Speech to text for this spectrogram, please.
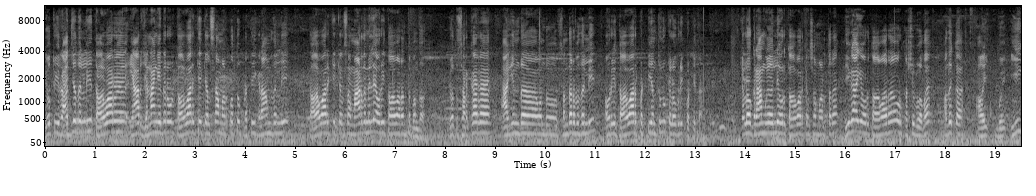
ಇವತ್ತು ಈ ರಾಜ್ಯದಲ್ಲಿ ತಳವಾರ ಯಾರು ಜನಾಂಗ ಇದ್ದಾರೆ, ಅವ್ರು ತಳವಾರಿಕೆ ಕೆಲಸ ಮಾಡ್ಕೊತು ಪ್ರತಿ ಗ್ರಾಮದಲ್ಲಿ ತಳವಾರಿಕೆ ಕೆಲಸ ಮಾಡಿದ ಮೇಲೆ ಅವ್ರಿಗೆ ತಳವಾರ ಅಂತ ಬಂದವು ಇವತ್ತು ಸರ್ಕಾರ ಆಗಿಂದ ಒಂದು ಸಂದರ್ಭದಲ್ಲಿ ಅವರಿಗೆ ತಳವಾರ ಪಟ್ಟಿ ಅಂತಲೂ ಕೆಲವೊಬ್ಬರಿಗೆ ಕೊಟ್ಟಿದ್ದಾರೆ. ಕೆಲವು ಗ್ರಾಮಗಳಲ್ಲಿ ಅವರು ತಲವಾರು ಕೆಲಸ ಮಾಡ್ತಾರೆ. ಹೀಗಾಗಿ ಅವರು ತಳವಾರ, ಅವ್ರು ಕಸುಬು ಅದ ಅದಕ್ಕೆ ಈಗ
